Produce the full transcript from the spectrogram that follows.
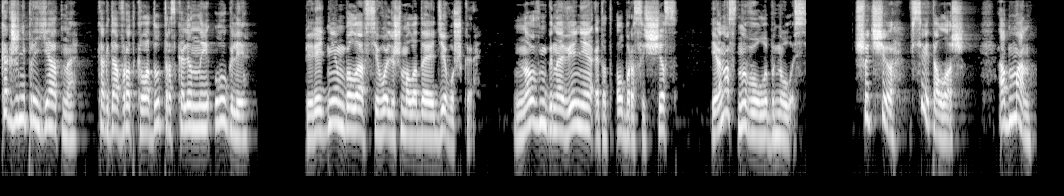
Как же неприятно, когда в рот кладут раскаленные угли. Перед ним была всего лишь молодая девушка. Но в мгновение этот образ исчез, и она снова улыбнулась. Шучу, все это ложь. Обман,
